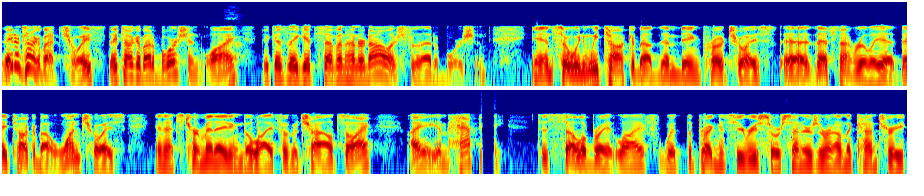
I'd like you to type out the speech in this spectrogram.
They don't talk about choice. They talk about abortion. Why? Yeah. Because they get seven hundred dollars for that abortion. And so when we talk about them being pro-choice, uh, that's not really it. They talk about one choice, and that's terminating the life of a child. So I, I am happy to celebrate life with the pregnancy resource centers around the country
